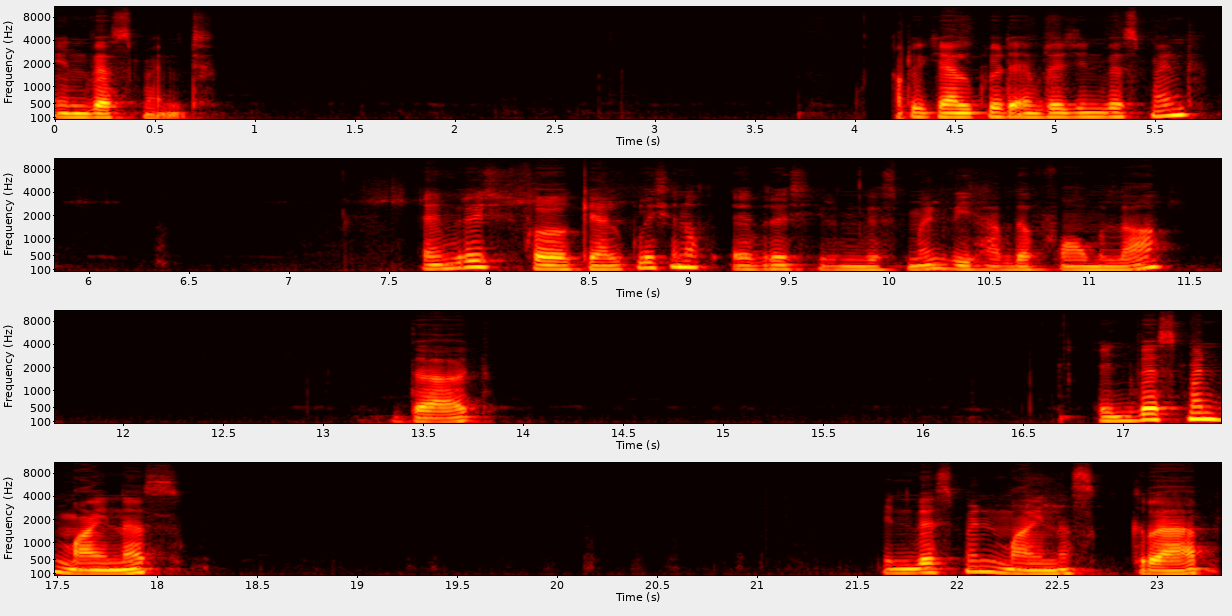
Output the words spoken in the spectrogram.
investment how to calculate average investment? Average for calculation of average investment we have the formula that investment minus investment minus scrap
